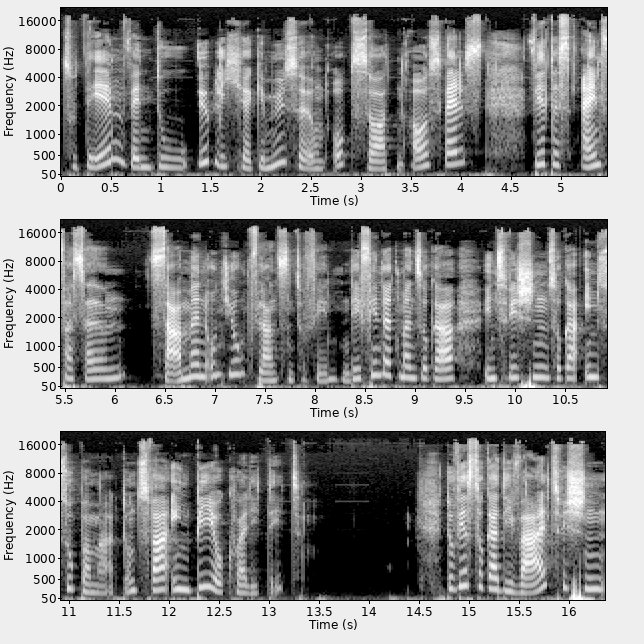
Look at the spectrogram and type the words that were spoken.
Zudem, wenn du übliche Gemüse- und Obstsorten auswählst, wird es einfach sein, Samen und Jungpflanzen zu finden. Die findet man sogar inzwischen sogar im Supermarkt und zwar in Bioqualität. Du wirst sogar die Wahl zwischen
